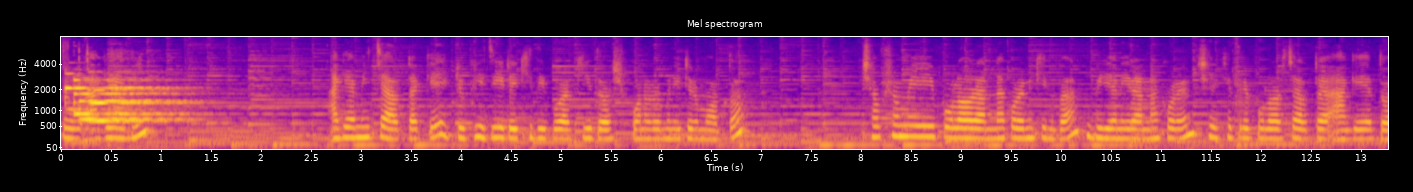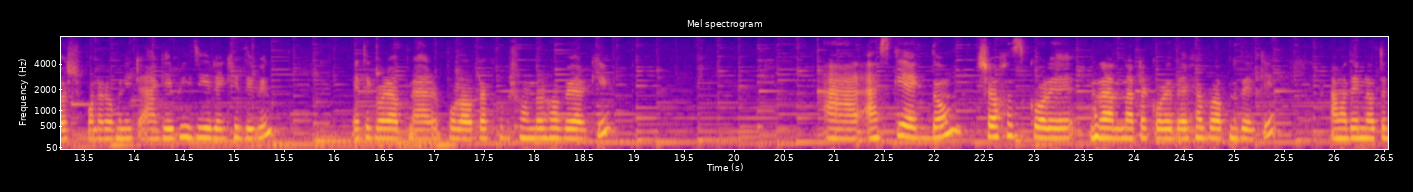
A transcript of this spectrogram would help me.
তো আগে আমি আগে আমি চালটাকে একটু ভিজিয়ে রেখে দিব আর কি দশ পনেরো মিনিটের মতো। সবসময় পোলাও রান্না করেন কিংবা বিরিয়ানি রান্না করেন সেই ক্ষেত্রে পোলাওর চালটা আগে দশ পনেরো মিনিট আগে ভিজিয়ে রেখে দিবেন। এতে করে আপনার পোলাওটা খুব সুন্দর হবে আর কি। আর আজকে একদম সহজ করে রান্নাটা করে দেখাবো আপনাদেরকে। আমাদের নতুন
